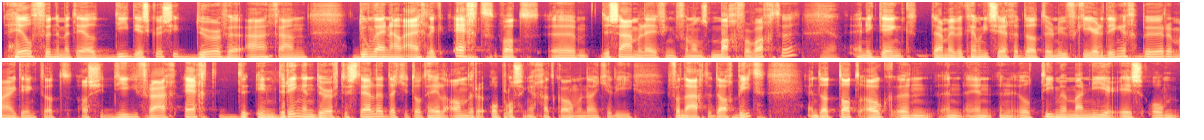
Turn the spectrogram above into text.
heel fundamenteel die discussie durven aangaan. Doen wij nou eigenlijk echt wat ehm, de samenleving van ons mag verwachten? Ja. En ik denk, daarmee wil ik helemaal niet zeggen dat er nu verkeerde dingen gebeuren. Maar ik denk dat als je die vraag echt indringend durft te stellen, dat je tot hele andere oplossingen gaat komen dan dat je die vandaag de dag biedt. En dat dat ook een, een, een, een ultieme manier is om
